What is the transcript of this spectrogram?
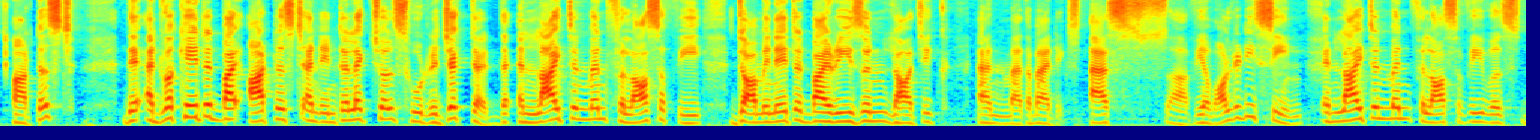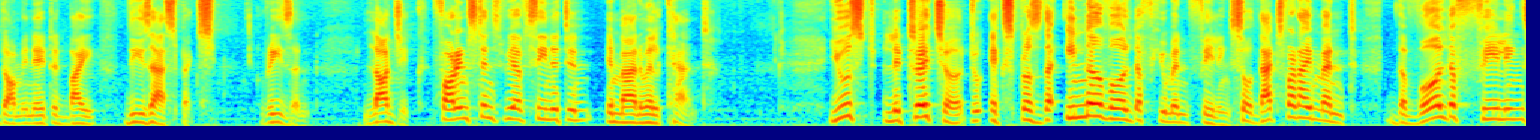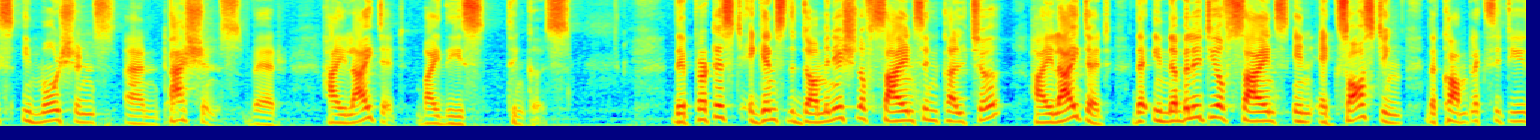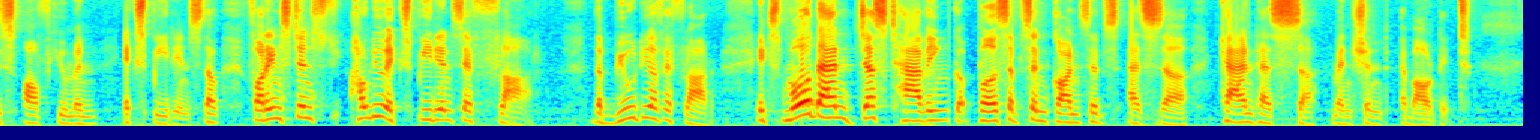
artists they advocated by artists and intellectuals who rejected the enlightenment philosophy dominated by reason, logic and mathematics. As uh, we have already seen enlightenment philosophy was dominated by these aspects reason, logic. For instance, we have seen it in Immanuel Kant used literature to express the inner world of human feelings. So, that is what I meant the world of feelings, emotions and passions were highlighted by these thinkers. They protest against the domination of science in culture highlighted the inability of science in exhausting the complexities of human experience. Now, for instance, how do you experience a flower? the beauty of a flower. It is more than just having perception concepts as uh, Kant has uh, mentioned about it.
